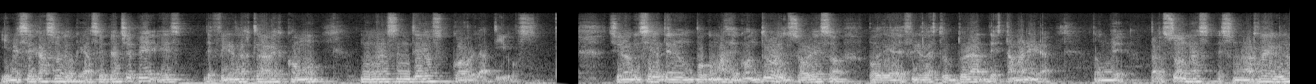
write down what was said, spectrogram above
y en ese caso lo que hace PHP es definir las claves como números enteros correlativos. Si uno quisiera tener un poco más de control sobre eso, podría definir la estructura de esta manera, donde personas es un arreglo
